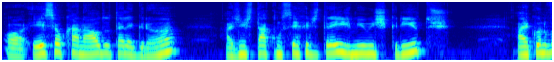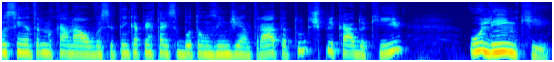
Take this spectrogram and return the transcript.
Ó, esse é o canal do Telegram. A gente tá com cerca de 3 mil inscritos. Aí quando você entra no canal, você tem que apertar esse botãozinho de entrar, tá tudo explicado aqui. O link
